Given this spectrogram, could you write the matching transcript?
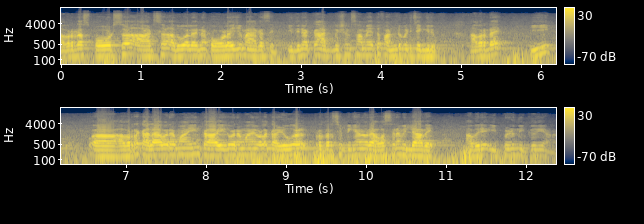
അവരുടെ സ്പോർട്സ് ആർട്സ് അതുപോലെ തന്നെ കോളേജ് മാഗസിൻ ഇതിനൊക്കെ അഡ്മിഷൻ സമയത്ത് ഫണ്ട് പിടിച്ചെങ്കിലും അവരുടെ ഈ അവരുടെ കലാപരമായും കായികപരമായുള്ള കഴിവുകൾ പ്രദർശിപ്പിക്കാൻ ഒരു അവസരമില്ലാതെ അവർ ഇപ്പോഴും നിൽക്കുകയാണ്.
